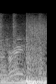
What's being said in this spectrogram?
country.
